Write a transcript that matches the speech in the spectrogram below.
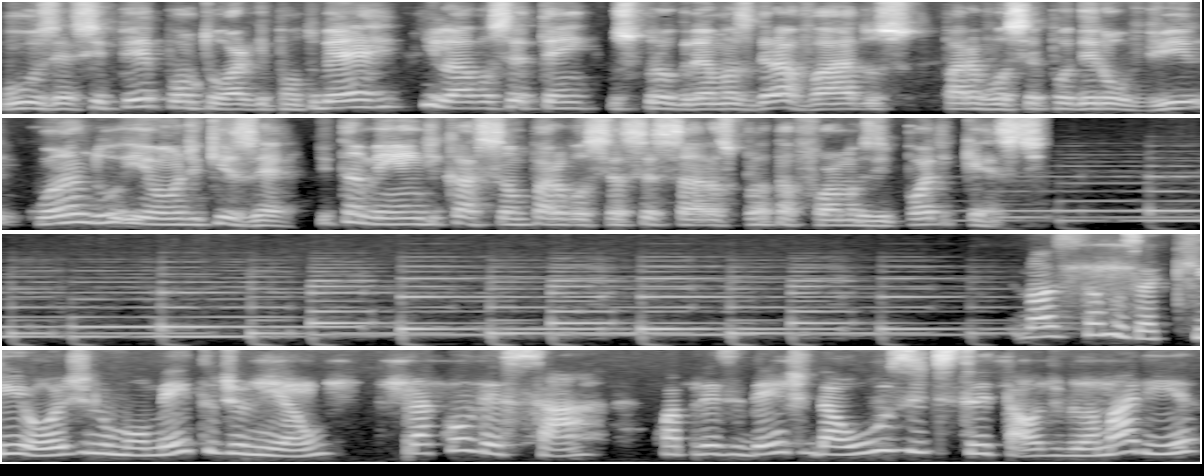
usesp.org.br, e lá você tem os programas gravados para você poder ouvir quando e onde quiser. E também a indicação para você acessar as plataformas de podcast. Nós estamos aqui hoje no Momento de União para conversar com a presidente da USE Distrital de Vila Maria,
